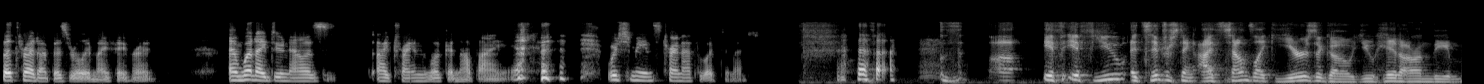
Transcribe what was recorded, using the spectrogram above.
but ThredUp is really my favorite. And what I do now is I try and look and not buy, which means try not to look too much. uh, if if you, it's interesting. I sounds like years ago you hit on the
